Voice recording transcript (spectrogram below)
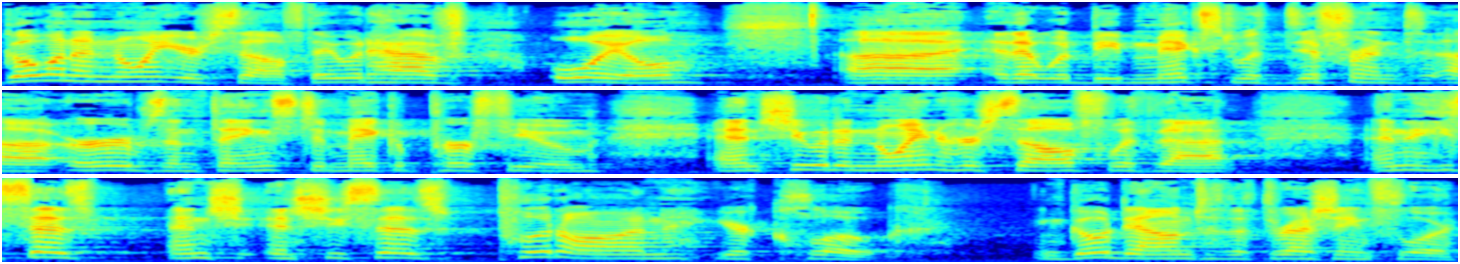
go and anoint yourself. They would have oil uh, that would be mixed with different uh, herbs and things to make a perfume. And she would anoint herself with that. And he says, and she, and she says, Put on your cloak and go down to the threshing floor.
